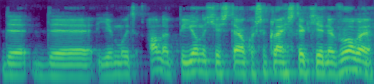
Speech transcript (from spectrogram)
de, de, je moet alle pionnetjes telkens een klein stukje naar voren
